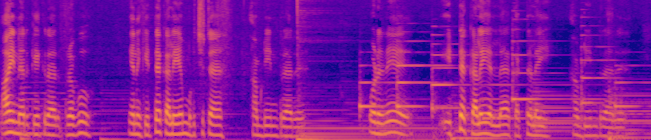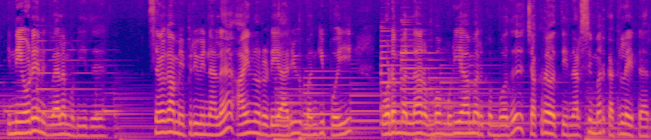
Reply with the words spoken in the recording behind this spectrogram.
ஆயினர் கேட்குறாரு பிரபு எனக்கு இட்ட கலையை முடிச்சிட்டேன் அப்படின்றாரு. உடனே இட்ட கலை அல்ல கட்டளை அப்படின்றாரு. இன்னையோடு எனக்கு வேலை முடியுது. சிவகாமி பிரிவினால் ஆயினருடைய அறிவு மங்கி போய் உடம்பெல்லாம் ரொம்ப முடியாமல் இருக்கும்போது சக்கரவர்த்தி நரசிம்மர் கட்டளையிட்டார்.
